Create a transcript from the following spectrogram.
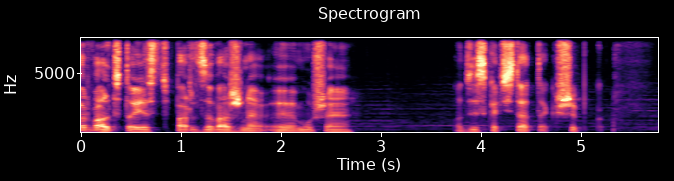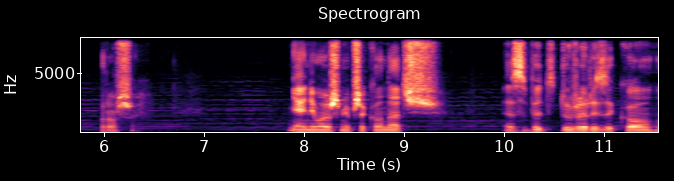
Torwald, to jest bardzo ważne. Y, Muszę odzyskać statek szybko. Proszę. Nie, nie możesz mnie przekonać. Zbyt duże ryzyko.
